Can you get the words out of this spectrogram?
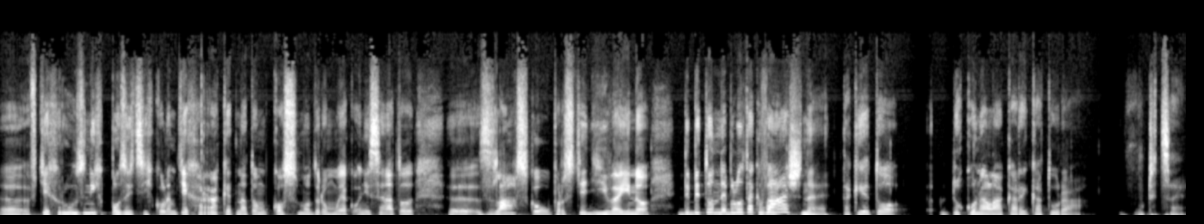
Eh, v těch různých pozicích, kolem těch raket na tom kosmodromu, jak oni se na to eh, s láskou prostě dívají. No, kdyby to nebylo tak vážné, tak je to dokonalá karikatura vůdce.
